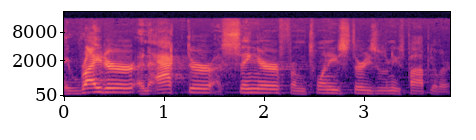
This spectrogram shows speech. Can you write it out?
a writer, an actor, a singer from 20s, 30s when he was popular.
